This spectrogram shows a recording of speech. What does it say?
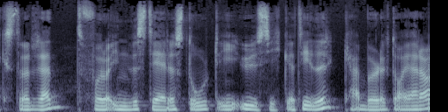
ekstra redd for å investere stort i usikre tider, hva bør dere da gjøre?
